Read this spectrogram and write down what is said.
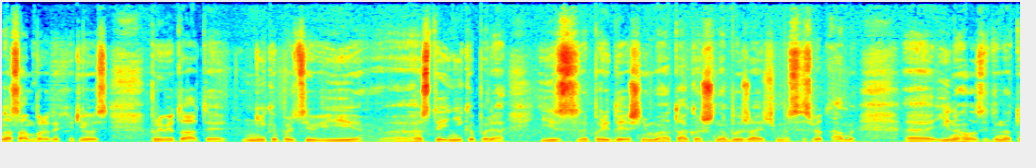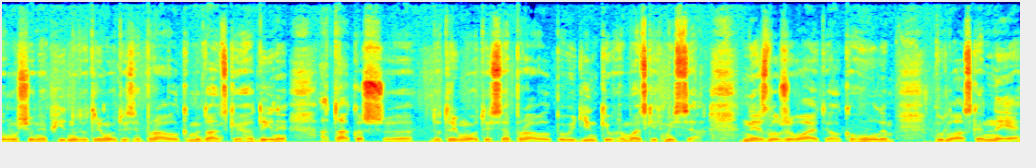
Насамперед хотілося привітати нікопольців і е, гостей Нікополя із прийдешніми, а також наближаючимися святами, е, і наголосити на тому, що необхідно дотримуватися правил комендантської години, а також е, дотримуватися правил поведінки в громадських місцях. Не зловживайте алкоголем, будь ласка, не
